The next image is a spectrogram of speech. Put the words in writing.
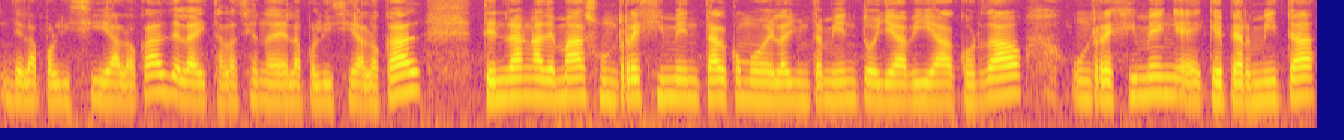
de la policía local, de las instalaciones de la policía local. Tendrán además un régimen, tal como el ayuntamiento ya había acordado, un régimen eh, que permita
